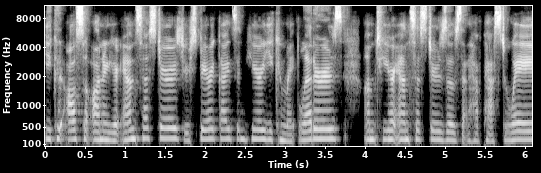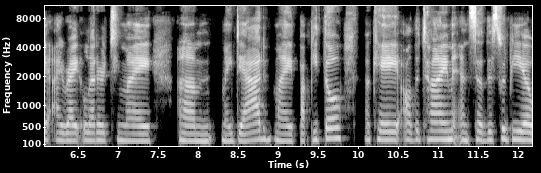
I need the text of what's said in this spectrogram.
You could also honor your ancestors, your spirit guides in here. You can write letters um, to your ancestors, those that have passed away. I write a letter to my um, my dad, my papito, okay, all the time. And so, this would be a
